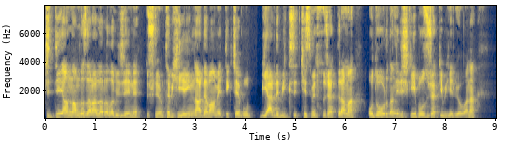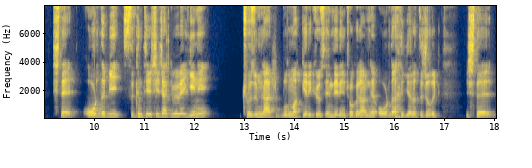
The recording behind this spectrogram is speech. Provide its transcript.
ciddi anlamda zararlar alabileceğini düşünüyorum. Tabii ki yayınlar devam ettikçe bu bir yerde bir kesimi tutacaktır ama o doğrudan ilişkiyi bozacak gibi geliyor bana. İşte orada bir sıkıntı yaşayacak gibi ve yeni çözümler bulmak gerekiyor. Senin dediğin çok önemli. Orada yaratıcılık işte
